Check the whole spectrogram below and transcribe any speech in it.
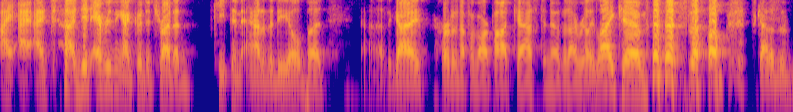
I, I I I did everything I could to try to keep him out of the deal, but uh, the guy heard enough of our podcast to know that I really like him. so it's kind of the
